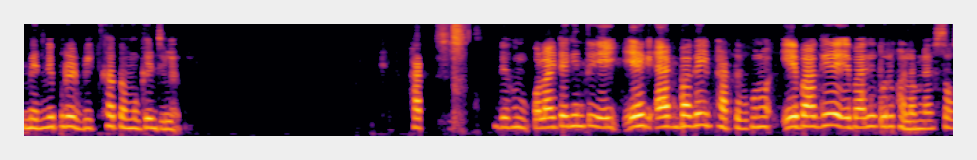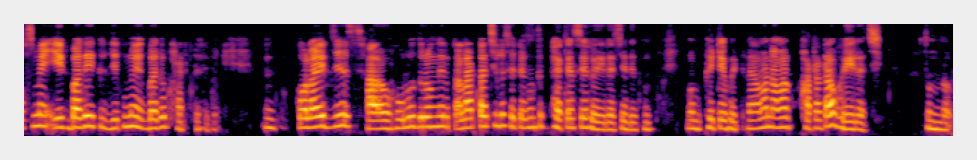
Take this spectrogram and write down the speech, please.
মেদিনীপুরের বিখ্যাত মুগের জিলাপি। ফাট দেখুন, কলাইটা কিন্তু এই এক এক বাগেই ফাটতে হবে। কোনো এ বাগে এ বাগে করে ফালাম না। সবসময় এক বাগে যে কোনো এক বাগে ফাটতে হবে। কলাইয়ের যে হলুদ রঙের কালারটা ছিল সেটা কিন্তু ফ্যাকাসে হয়ে গেছে, দেখুন। ফেটে ফেটে মানে আমার ফাটাটা হয়ে গেছে। সুন্দর।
